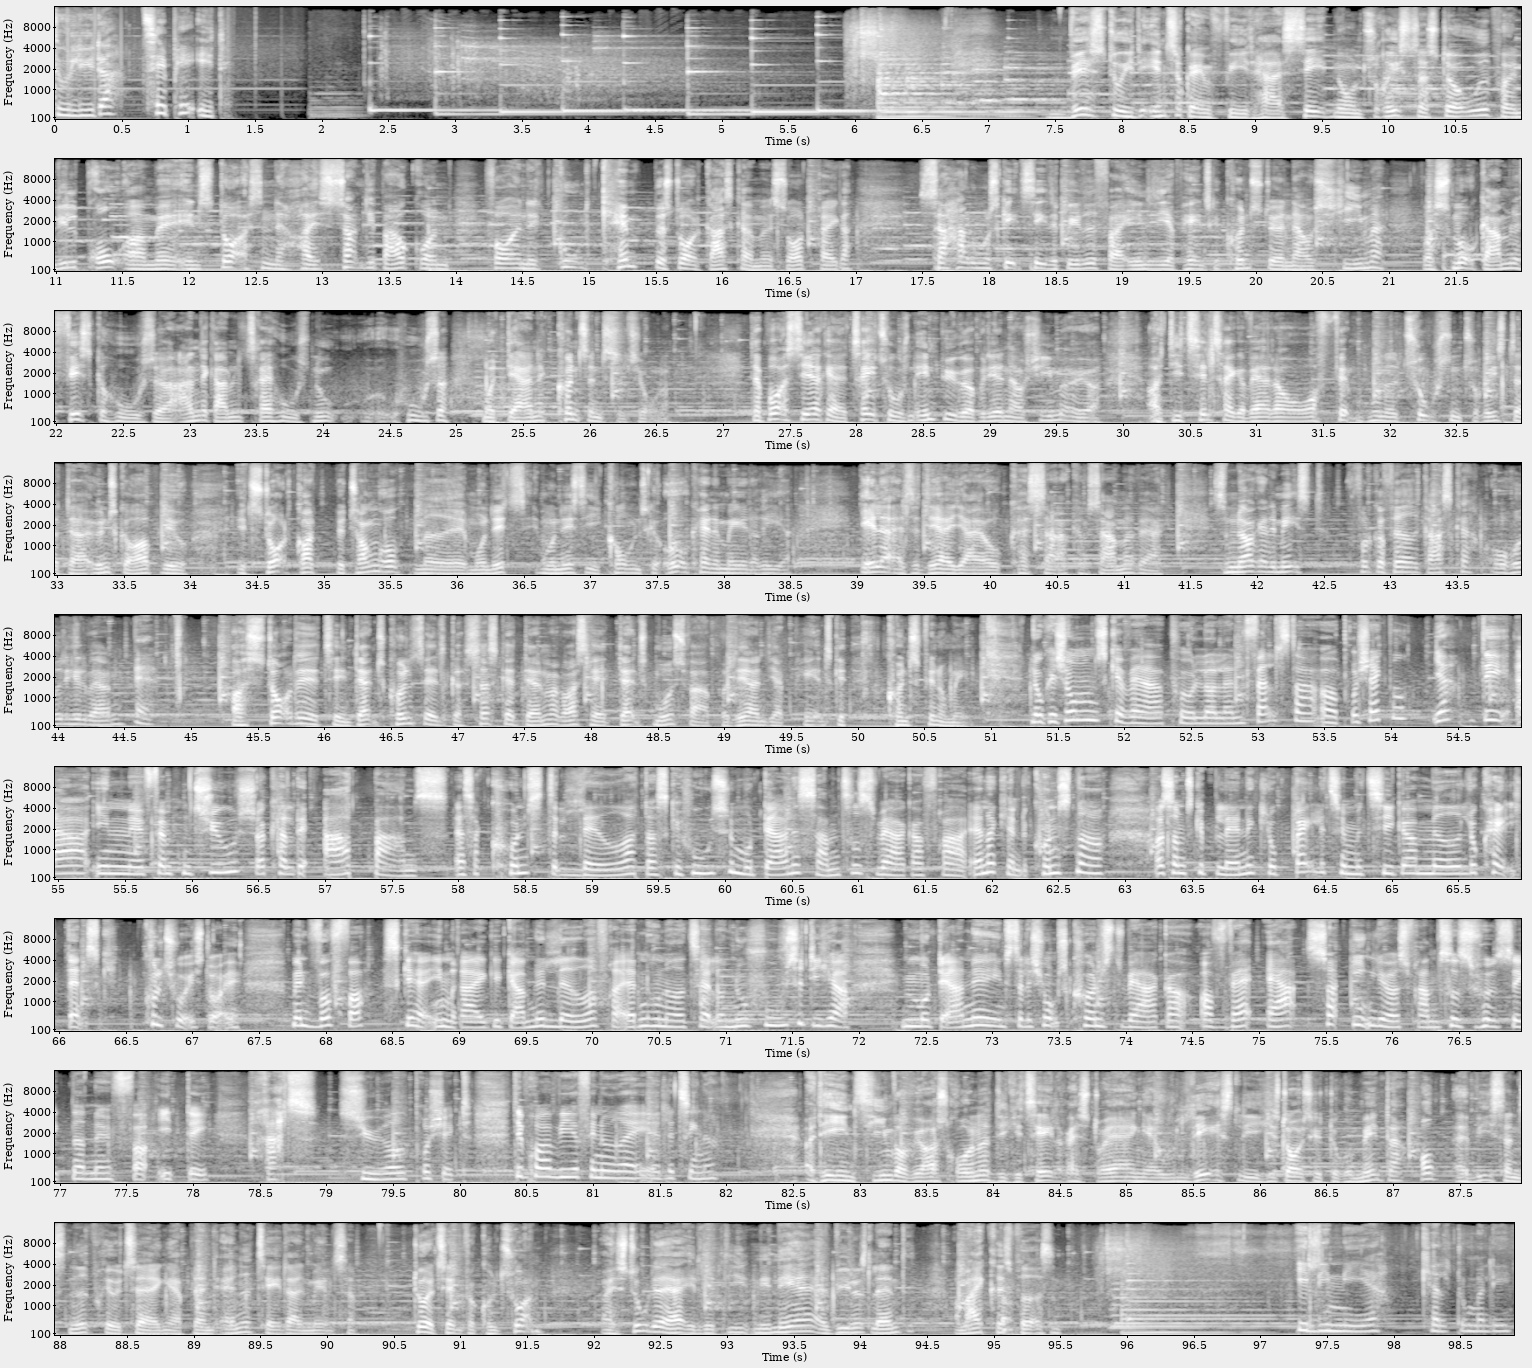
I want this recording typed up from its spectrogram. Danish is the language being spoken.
Du lytter til P1. Hvis du i dit Instagram-feed har set nogle turister stå ude på en lille bro og med en stor sådan, øh, horisont i baggrund foran et gult, kæmpe stort græskar med sorte prikker, så har du måske set et billede fra en af de japanske kunststører Naoshima, hvor små gamle fiskerhuse og andre gamle træhuse nu huser moderne kunstinstallationer. Der bor ca. 3.000 indbyggere på de her Naoshima-øer, og de tiltrækker hvert år over 500.000 turister, der ønsker at opleve et stort, godt betonrum med øh, Monets, Monets ikoniske åkandemalerier, eller altså det her Yayoi Kasama-værk, som nok er det mest fotograferede græskar overhovedet i hele verden. Ja. Og står det til en dansk kunstelsker, så skal Danmark også have et dansk modsvar på det her japanske kunstfænomen. Lokationen skal være på Lolland Falster, og projektet, ja, det er en øh, 15-20 såkaldte art barns, altså kunstlader, der skal huse moderne samtidsværker fra anerkendte kunstnere, og som skal blande globale tematikker med lokal dansk kulturhistorie. Men hvorfor skal en række gamle lader fra 1800-tallet nu huse de her moderne installationskunstværker, og hvad er så egentlig også fremtidsudsigterne for et uh, ret syret projekt? Det prøver vi at finde ud af uh, lidt senere. Og det er en time, hvor vi også runder digital restaurering af ulæselige historiske dokumenter og avisernes nedprioritering af blandt andet teateranmeldelser. Du er tændt for kulturen, og i studiet er Linnea Albinus Lande og mig, Chris Pedersen. Elinea kaldte du mig lige.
